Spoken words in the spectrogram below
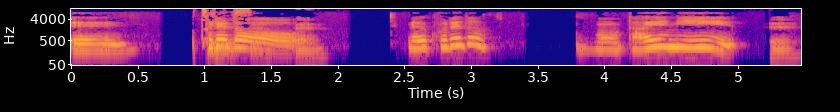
네. 그래도-? 네. 네, 그래도 뭐 다행히 네.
